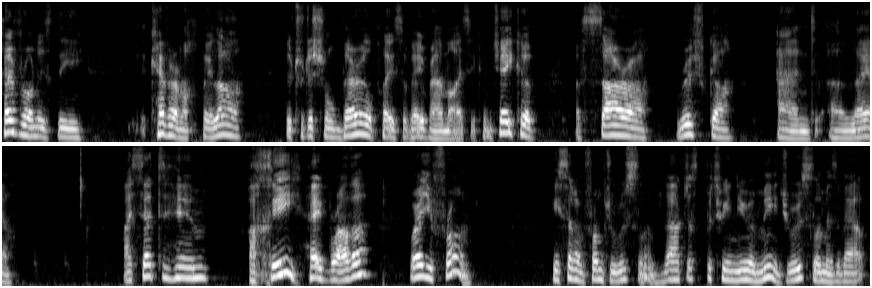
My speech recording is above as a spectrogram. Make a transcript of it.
Hebron is the Kever Machpelah, the traditional burial place of Abraham, Isaac, and Jacob, of Sarah, Rivka, and uh, Leah. I said to him, Achi, hey brother, where are you from? He said, I'm from Jerusalem. Now, just between you and me, Jerusalem is about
